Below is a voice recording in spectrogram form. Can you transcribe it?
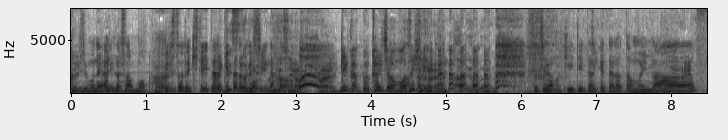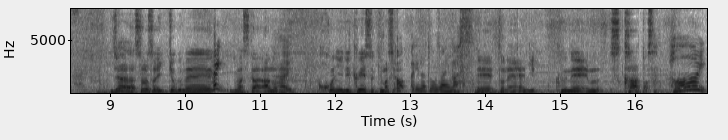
宮司もね有賀さんもはい。ゲストで来ていただけたら嬉しいな。はい。玄学会長もぜひ。そちらも聞いていただけたらと思います。じゃあそろそろ一曲目いはい。きますか。あの、はい。ここにリクエスト来ますよ。あ、ありがとうございます。えっ、とね日クネームスカートさん、はい。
